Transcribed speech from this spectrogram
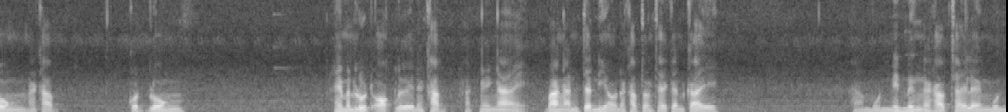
ลงนะครับ กดลง ให้มันหลุดออกเลยนะครับ หักง่ายๆ บางอันจะเหนียวนะครับ ต้องใช้กรรไกรหมุนนิดนึงนะครับ ใช้แรงหมุน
